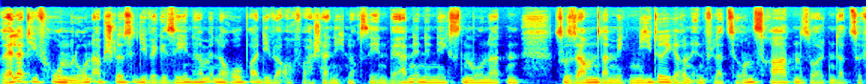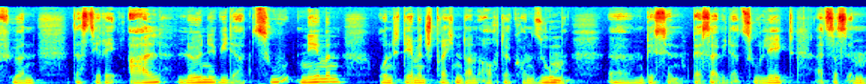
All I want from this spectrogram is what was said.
relativ hohen Lohnabschlüsse, die wir gesehen haben in Europa, die wir auch wahrscheinlich noch sehen werden in den nächsten Monaten, zusammen dann mit niedrigeren Inflationsraten sollten dazu führen, dass die Reallöhne wieder zunehmen und dementsprechend dann auch der Konsum äh, ein bisschen besser wieder zulegt, als das im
